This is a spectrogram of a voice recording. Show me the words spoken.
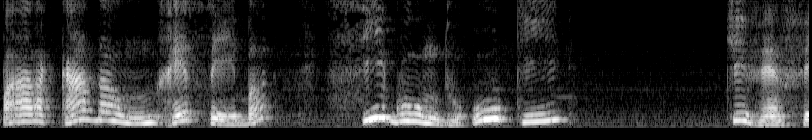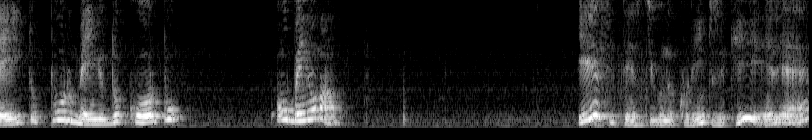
para cada um receba segundo o que tiver feito por meio do corpo, ou bem ou mal. Esse texto de 2 Coríntios aqui, ele é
